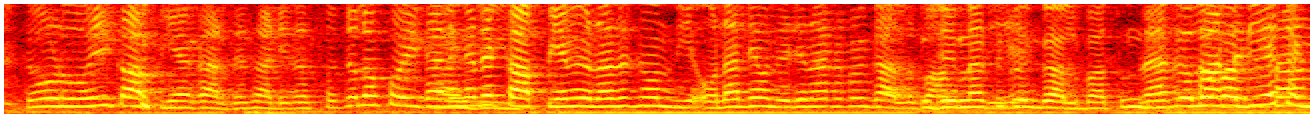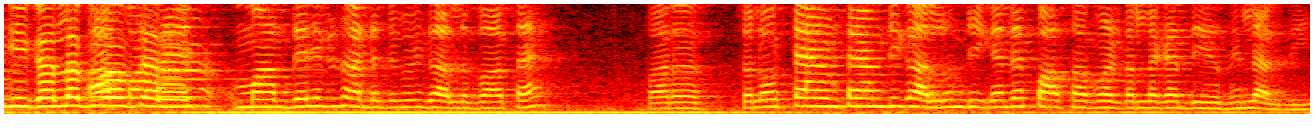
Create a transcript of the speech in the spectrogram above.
ਤੇ ਹੁਣ ਉਹੀ ਕਾਪੀਆਂ ਕਰਦੇ ਸਾਡੀ ਦੱਸੋ। ਚਲੋ ਕੋਈ ਗੱਲ ਨਹੀਂ ਕਹਿੰਦੇ ਕਾਪੀਆਂ ਵੀ ਉਹਨਾਂ ਦੇ ਚ ਹੁੰਦੀਆਂ ਉਹਨਾਂ ਦੇ ਹੁੰਦੇ ਜਿਨ੍ਹਾਂ 'ਚ ਕੋਈ ਗੱਲਬਾਤ ਜਿਨ੍ਹਾਂ 'ਚ ਕੋਈ ਗੱਲਬਾਤ ਹੁੰਦੀ ਚਲੋ ਵਧੀਆ ਚੰਗੀ ਗੱਲ ਆ ਵੀ ਉਹ ਕਰੇ। ਮੰਨਦੇ ਨਹੀਂ ਵੀ ਸਾਡੇ 'ਚ ਕੋਈ ਗੱਲਬਾਤ ਹੈ। ਪਰ ਚਲੋ ਟਾਈਮ ਟਾਈਮ ਦੀ ਗੱਲ ਹੁੰਦੀ, ਕਹਿੰਦੇ ਪਾਸਾ ਪਲਟਣ ਲੱਗਾ, ਦੇਰ ਨਹੀਂ ਲੱਗਦੀ।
